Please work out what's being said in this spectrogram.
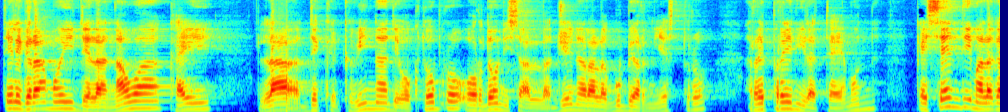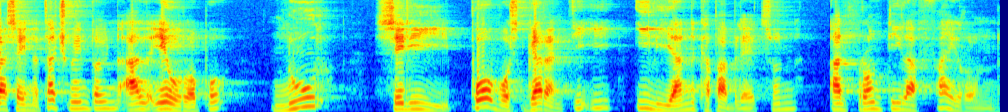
Telegramoi de la naua cae la decquina de octobro ordonis al generala guberniestro repreni la temon cae sendi attachmento in al Europo nur se li povos garantii ilian capablezon al fronti la fairon.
